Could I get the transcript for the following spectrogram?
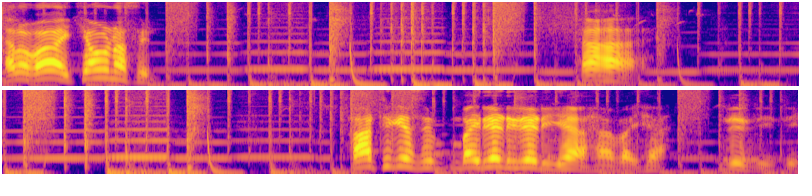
হ্যালো ভাই, কেমন আছেন? হ্যাঁ হ্যাঁ। হ্যাঁ ঠিক আছে। ভাই রেডি রেডি হ্যাঁ হ্যাঁ ভাই হ্যাঁ। রেডি রেডি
